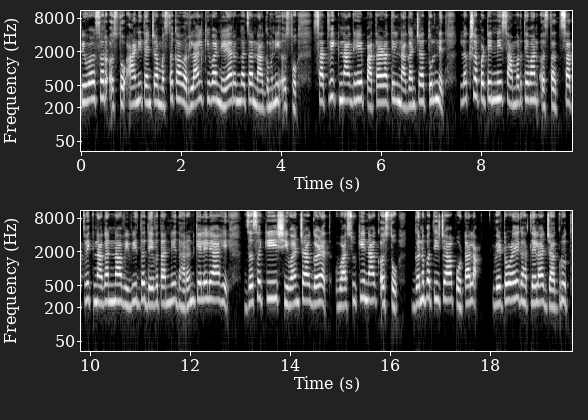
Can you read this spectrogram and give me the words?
पिवळसर असतो आणि त्यांच्या मस्तकावर लाल किंवा निळ्या रंगाचा नागमणी असतो. सात्विक नाग हे पाताळातील नागांच्या तुलनेत लक्षपटींनी सामर्थ्यवान असतात. सात्विक नागांना विविध देवतांनी धारण केलेले आहे. जसं की शिवांच्या गळ्यात वासुकी नाग असतो. गणपतीच्या पोटाला वेटोळे घातलेला जागृत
